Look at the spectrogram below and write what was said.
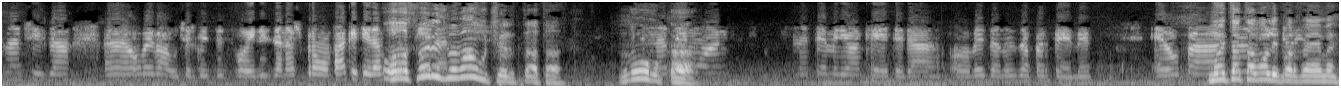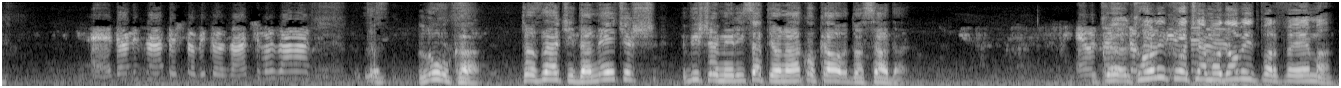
znači za e, ovaj voucher koji ste osvojili za naš promo paket. Jedan O, osvojili smo voucher, tata. Luka, na temelju ankete, da, vezano za parfeme. Evo pa... Moj tata voli parfeme. E, da li znate što bi to značilo za vas? Luka, to znači da nećeš više mirisati onako kao do sada. Evo, znači, koliko ćemo dobiti parfema?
